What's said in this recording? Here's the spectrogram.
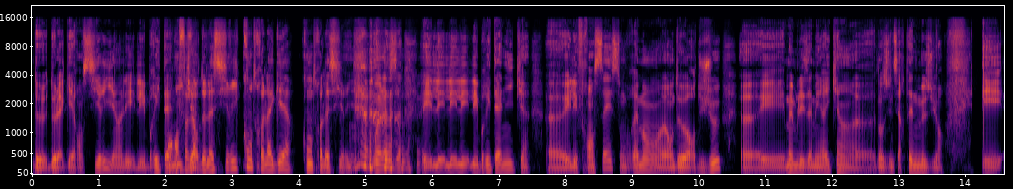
de, la guerre en Syrie. Hein. les, Britanniques. En faveur de la Syrie contre la guerre contre la Syrie. voilà ça. Et les, Britanniques euh, et les Français sont vraiment euh, en dehors du jeu, euh, et même les Américains dans une certaine mesure. Et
